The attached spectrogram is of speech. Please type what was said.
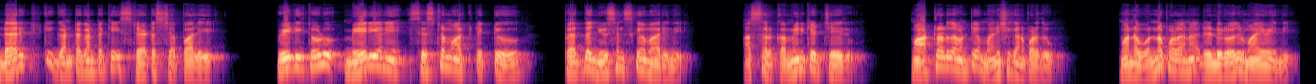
డైరెక్ట్కి గంట గంటకి స్టేటస్ చెప్పాలి. వీటికి తోడు మేరీ అనే సిస్టమ్ ఆర్కిటెక్టు పెద్ద న్యూసెన్స్గా మారింది. అస్సలు కమ్యూనికేట్ చేయదు. మాట్లాడదామంటే మనిషి కనపడదు. మన ఉన్న పలాన రెండు రోజులు మాయమైంది.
